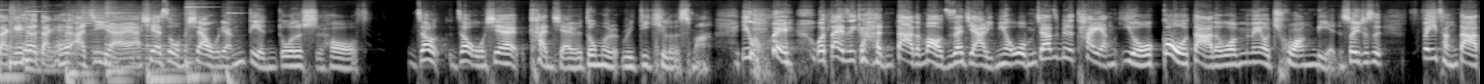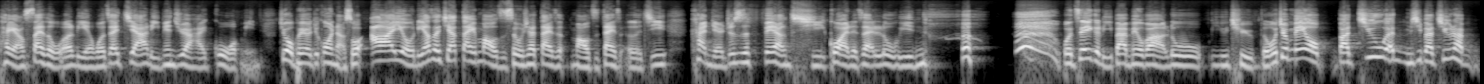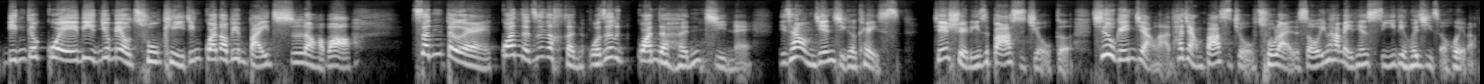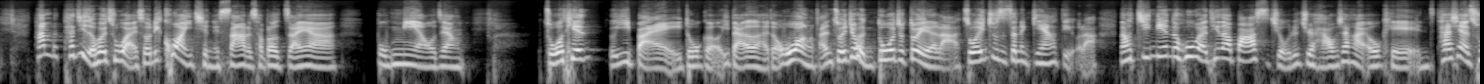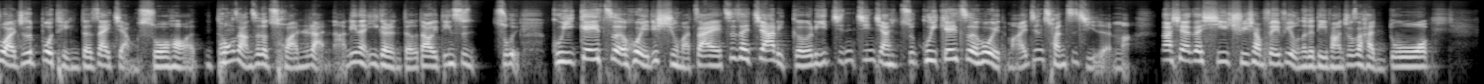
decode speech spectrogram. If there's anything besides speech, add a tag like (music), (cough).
打开喝，打开喝，阿季来啊！现在是我们下午两点多的时候，你知道你知道我现在看起来有多么 ridiculous 吗？因为我戴着一个很大的帽子在家里面，我们家这边的太阳有够大的，我们没有窗帘，所以就是非常大的太阳晒着我的脸，我在家里面居然还过敏。就我朋友就跟我讲说：“哎呦，你要在家戴帽子。”所以我现在戴着帽子，戴着耳机，看起来就是非常奇怪的在录音。(laughs) 我这个礼拜没有办法录 YouTube 的，我就没有把揪，不是把揪了，民个鬼命又没有出 key，，已经关到变白痴了，好不好？真的诶，关的真的很，我真的关的很紧诶。你猜我们今天几个 case？今天雪梨是八十九个。其实我跟你讲啦，他讲八十九出来的时候，因为他每天十一点会记者会嘛，他们他记者会出来的时候，你看以前给杀的差不多在啊，不妙这样。昨天。有一百多个，一百二还多，我忘了，反正昨天就很多就对了啦。昨天就是真的惊掉啦，然后今天的忽然听到八十九，就觉得好像还 OK。他现在出来就是不停的在讲说哈，通常这个传染啊，你那一个人得到一定是最归给社会的熊嘛，在是在家里隔离，经经讲归给社会的嘛，已经传自己人嘛。那现在在西区像菲菲有那个地方，就是很多。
